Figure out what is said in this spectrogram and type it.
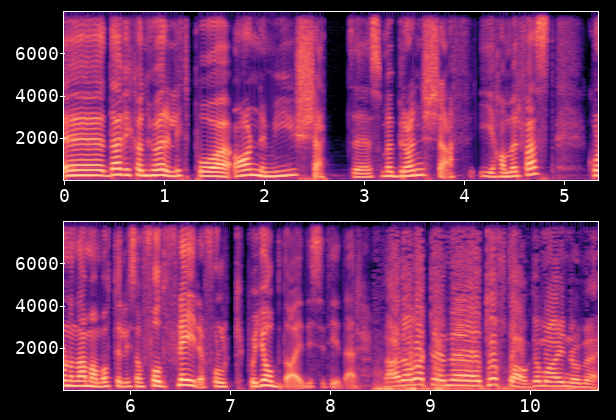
eh, der vi kan høre litt på Arne Myrseth, eh, som er brannsjef i Hammerfest. Hvordan de har måttet liksom fått flere folk på jobb da i disse tider. Nei, Det har vært en eh, tøff dag, det må jeg innrømme.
